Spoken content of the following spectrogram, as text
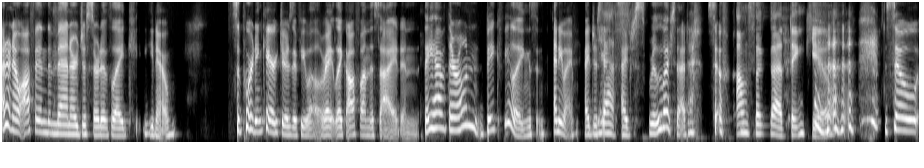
I don't know. Often the men are just sort of like, you know, supporting characters, if you will, right? Like off on the side, and they have their own big feelings. And anyway, I just, yes. I just really liked that. So I'm so glad. Thank you. so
